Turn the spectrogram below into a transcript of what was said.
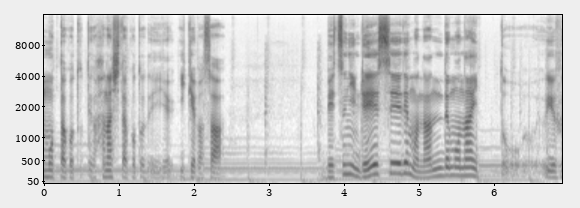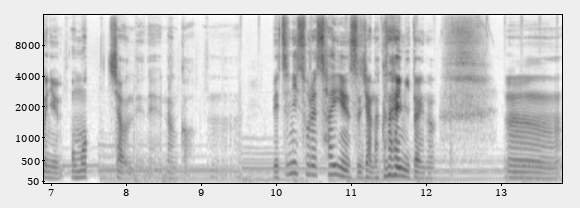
思ったことっていうか話したことでいけばさ別に冷静でも何でもないというふうに思っちゃうんだよね。なんか、うん、別にそれサイエンスじゃなくないみたいな。うん。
